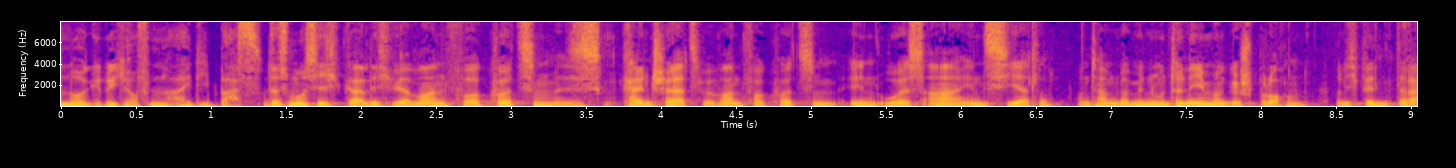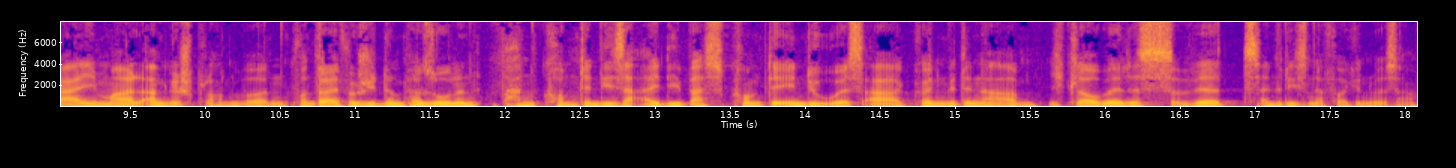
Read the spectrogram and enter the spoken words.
neugierig auf einen ID-Bus. Das muss ich gar nicht. Wir waren vor kurzem, es ist kein Scherz, wir waren vor kurzem in USA, in Seattle und haben da mit einem Unternehmer gesprochen. Und ich bin dreimal angesprochen worden von drei verschiedenen Personen. Wann kommt denn dieser ID-Bus? Kommt der in die USA? Können wir den haben? Ich glaube, das wird ein Riesenerfolg in den USA.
